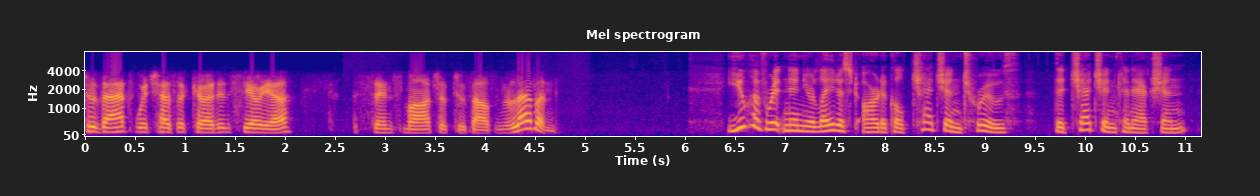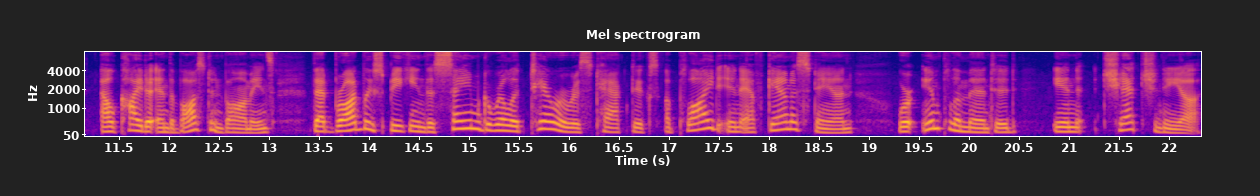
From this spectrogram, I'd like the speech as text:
to that which has occurred in Syria since March of 2011. You have written in your latest article, Chechen Truth, The Chechen Connection, Al Qaeda and the Boston Bombings, that broadly speaking, the same guerrilla terrorist tactics applied in Afghanistan were implemented in Chechnya.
